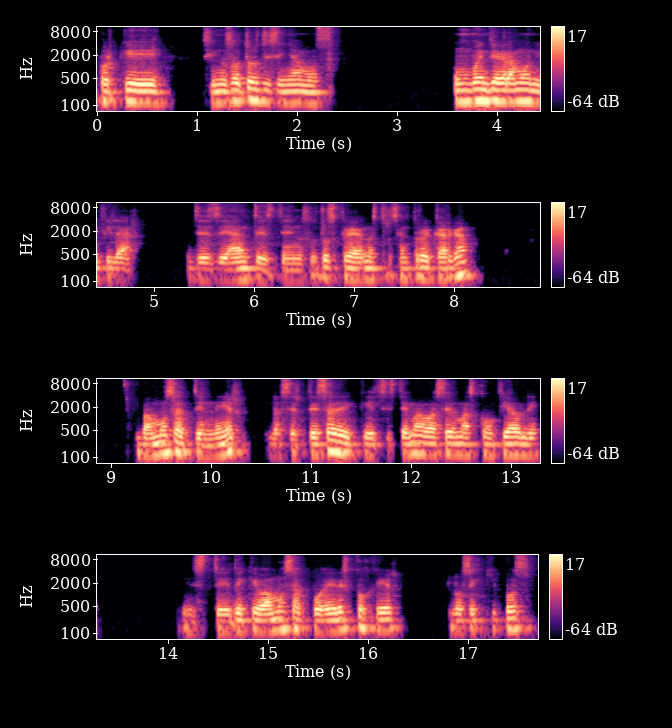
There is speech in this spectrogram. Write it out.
Porque si nosotros diseñamos un buen diagrama unifilar desde antes de nosotros crear nuestro centro de carga, vamos a tener la certeza de que el sistema va a ser más confiable, este, de que vamos a poder escoger los equipos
